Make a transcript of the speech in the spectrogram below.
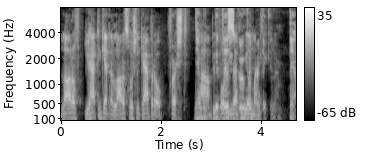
lot of you had to get a lot of social capital first yeah, uh, before you got the real money. Particular. Yeah,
